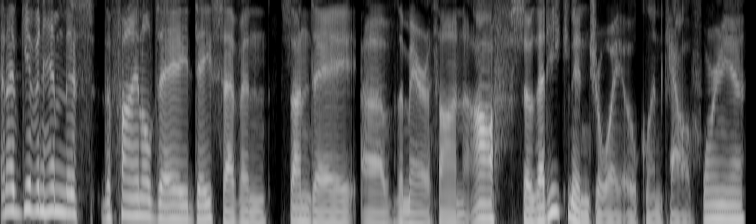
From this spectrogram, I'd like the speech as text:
And I've given him this the final day, day seven, Sunday of the marathon off so that he can enjoy Oakland, California.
